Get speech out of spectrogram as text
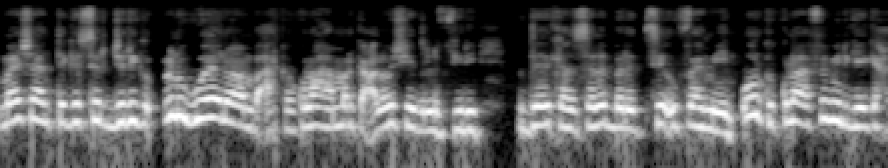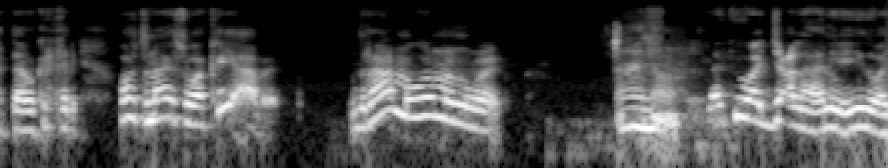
meeshaan tegay sarjariga cunug weyn oo aanba arka kulaha marka caloosheeda la fiiriy dadkaas celebrate say u fahmayin uurka kulaha familigeyga xataa waa ka qari. Horta naagas waa ka yaabay drama woman way laakiin waa jeclaha aniga iyada waa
